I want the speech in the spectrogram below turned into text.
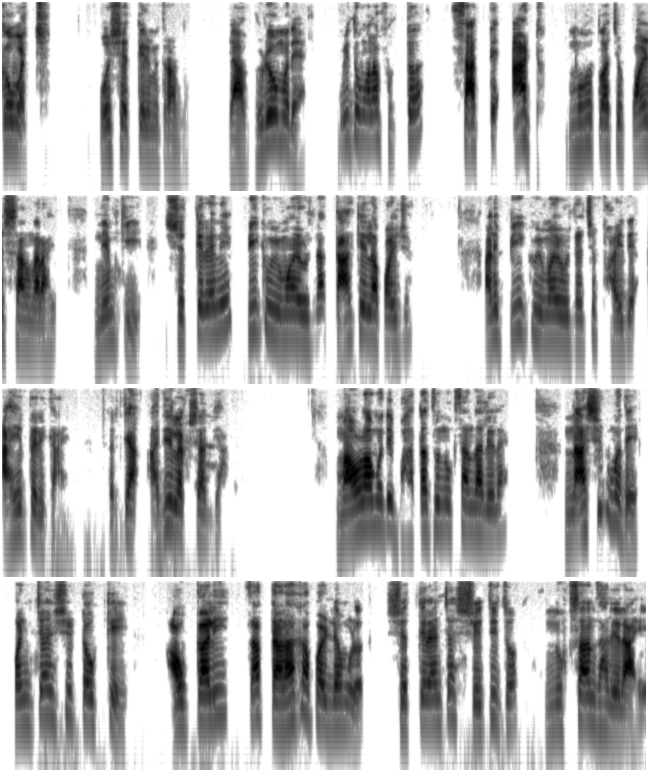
कवच. व शेतकरी मित्रांनो या व्हिडिओमध्ये मी तुम्हाला फक्त सात ते आठ महत्त्वाचे पॉईंट सांगणार आहे नेमकी शेतकऱ्याने पीक विमा योजना का केला पाहिजे? आणि पीक विमा योजनेचे फायदे आहे तरी काय? तर त्या आधी लक्षात घ्या. मावळामध्ये भाताचं नुकसान झालेलं आहे. नाशिकमध्ये पंच्याऐंशी टक्के अवकाळीचा तडाखा पडल्यामुळं शेतकऱ्यांच्या शेतीचं नुकसान झालेलं आहे.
